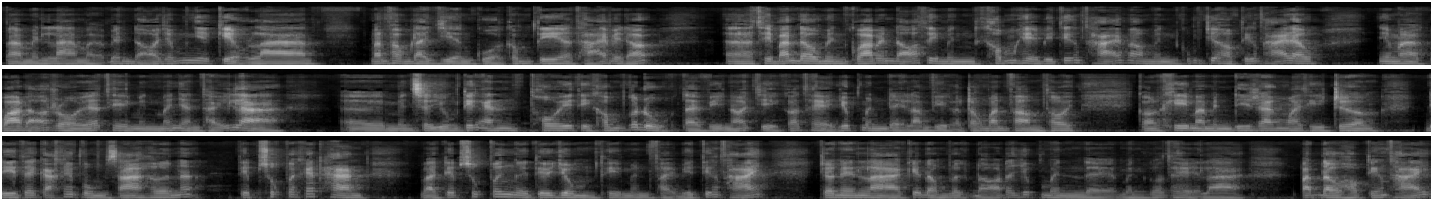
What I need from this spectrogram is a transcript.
và mình làm ở bên đó giống như kiểu là văn phòng đại diện của công ty ở Thái vậy đó. À, thì ban đầu mình qua bên đó thì mình không hề biết tiếng Thái và mình cũng chưa học tiếng Thái đâu. Nhưng mà qua đó rồi á, thì mình mới nhận thấy là uh, mình sử dụng tiếng Anh thôi thì không có đủ tại vì nó chỉ có thể giúp mình để làm việc ở trong văn phòng thôi. Còn khi mà mình đi ra ngoài thị trường, đi tới các cái vùng xa hơn á, tiếp xúc với khách hàng và tiếp xúc với người tiêu dùng thì mình phải biết tiếng Thái. Cho nên là cái động lực đó đã giúp mình để mình có thể là bắt đầu học tiếng Thái.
